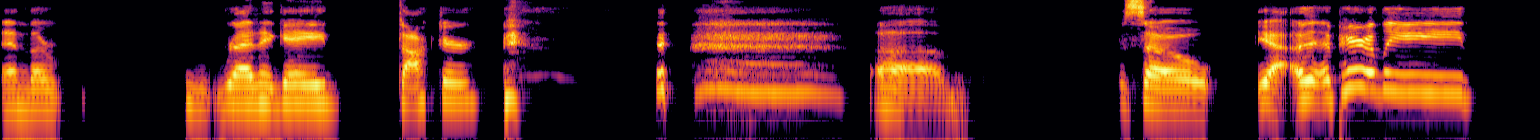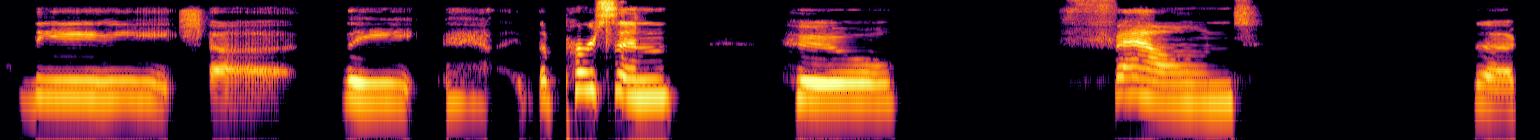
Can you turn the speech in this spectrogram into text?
and the renegade doctor. Um so yeah apparently the uh the the person who found the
